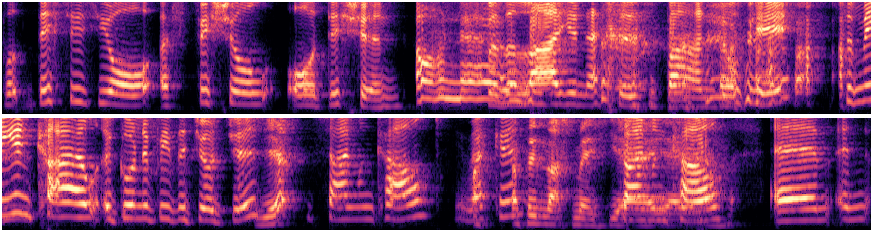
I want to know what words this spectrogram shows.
but this is your official audition Oh no! for the Lionesses band, okay? So me and Kyle are going to be the judges. Yep. Simon Cowell, you reckon? I think that's me. Yeah, Simon yeah, Cowell. Um, and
